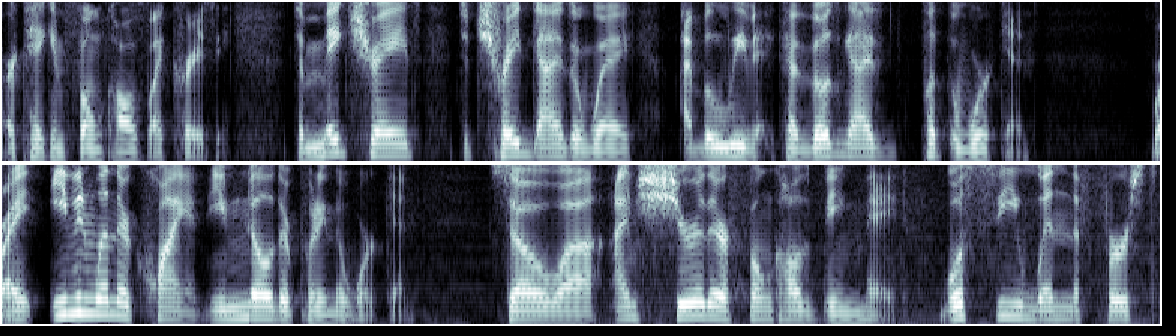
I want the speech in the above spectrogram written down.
are taking phone calls like crazy to make trades, to trade guys away. I believe it because those guys put the work in right? Even when they're quiet, you know they're putting the work in. So uh, I'm sure there are phone calls being made. We'll see when the first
